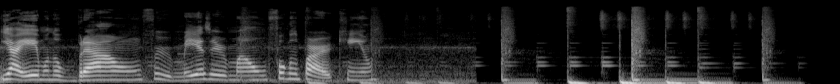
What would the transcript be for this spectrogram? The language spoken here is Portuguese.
E aí, Mano Brown, firmeza, irmão, fogo no parquinho.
